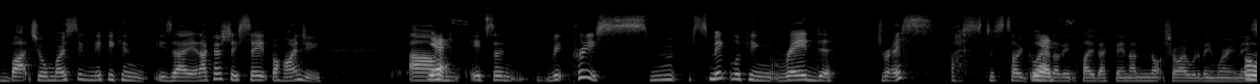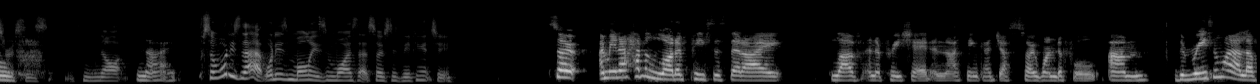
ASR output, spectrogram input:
but your most significant is a, and I can actually see it behind you. Um, yes. It's a pretty sm- smick looking red dress. I was just so glad yes. I didn't play back then. I'm not sure I would have been wearing these oh. dresses. It's not. No. So, what is that? What is Molly's and why is that so significant to you? So, I mean, I have a lot of pieces that I love and appreciate, and I think are just so wonderful. Um, the reason why I love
